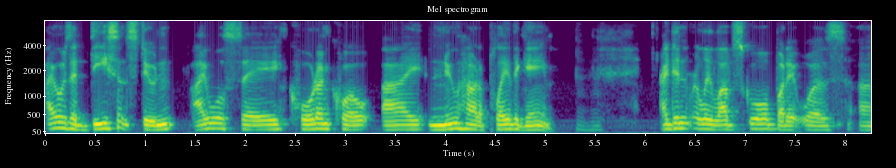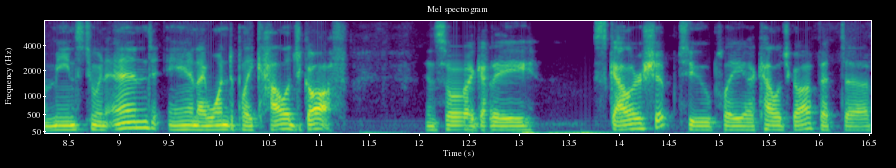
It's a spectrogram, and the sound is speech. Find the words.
I was a decent student. I will say, quote unquote, I knew how to play the game. Mm-hmm. I didn't really love school, but it was a means to an end, and I wanted to play college golf. And so I got a scholarship to play college golf at uh,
